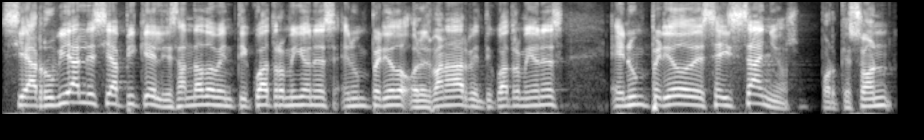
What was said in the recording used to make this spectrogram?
Si a Rubiales y a Piqué les han dado 24 millones en un periodo, o les van a dar 24 millones en un periodo de 6 años, porque son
